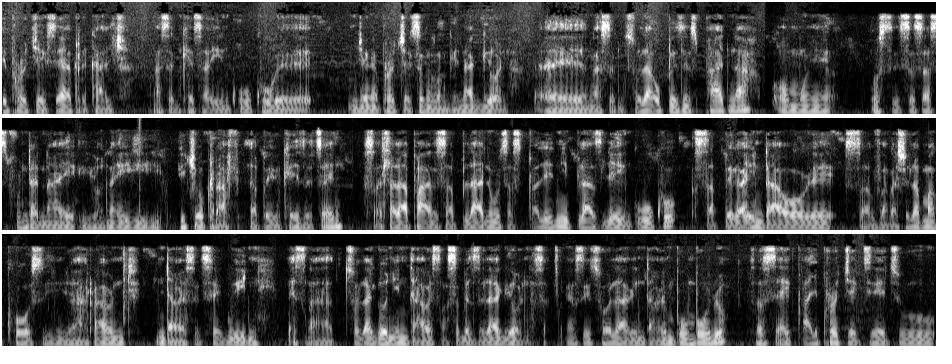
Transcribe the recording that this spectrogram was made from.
i-project ye-agriculture. Ngase ngikhetha iy'nkukhu-ke njenge-project engizongena kuyona. Eh ngase ngithola u-business partner omunye usise sasifunda naye yona i-geography lapha e-UKZN sahlala phansi saplana ukuthi asiqaleni iplazi ley'nkukhu sabheka indawo-ke savakashela amakhosi nje around indawo yasethekwini esingathola kuyona indawo esingasebenzela kuyona. Sagcina siyithola-ke indawo empumbulu sasiyayiqala iproject yethu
